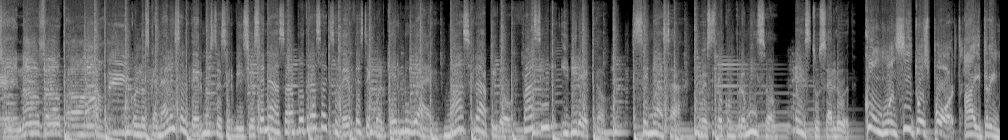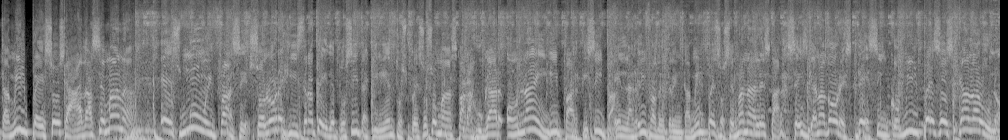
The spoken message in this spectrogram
Senazata. Con los canales alternos de servicio Senasa podrás acceder desde cualquier lugar, más rápido, fácil y directo. Senasa, nuestro compromiso es tu salud. Con Juancito Sport hay 30 mil pesos cada semana. Es muy fácil. Solo regístrate y deposita 500 pesos o más para jugar online y participa en la rifa de 30 mil pesos semanales para 6 ganadores de 5 mil pesos cada uno.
